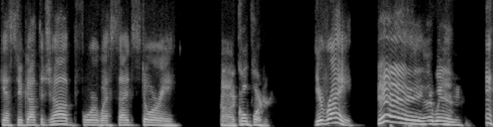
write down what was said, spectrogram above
guess who got the job for West Side Story? uh, Cole Porter. You're right. Yay! I win.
